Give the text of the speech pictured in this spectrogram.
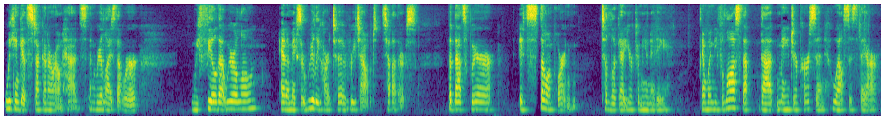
we can get stuck in our own heads and realize that we're, we feel that we're alone, and it makes it really hard to reach out to others. But that's where it's so important to look at your community. And when you've lost that, that major person, who else is there?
